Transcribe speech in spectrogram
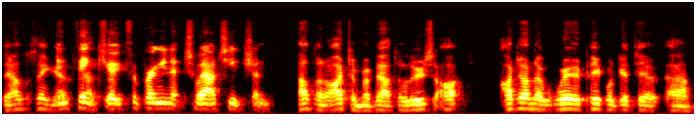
The other thing. And thank you for bringing it to our attention. other item about the loose, I, I don't know where people get their um,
